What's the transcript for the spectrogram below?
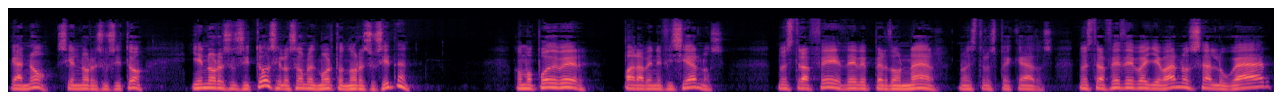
ganó si Él no resucitó. Y Él no resucitó si los hombres muertos no resucitan. Como puede ver, para beneficiarnos, nuestra fe debe perdonar nuestros pecados. Nuestra fe debe llevarnos al lugar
